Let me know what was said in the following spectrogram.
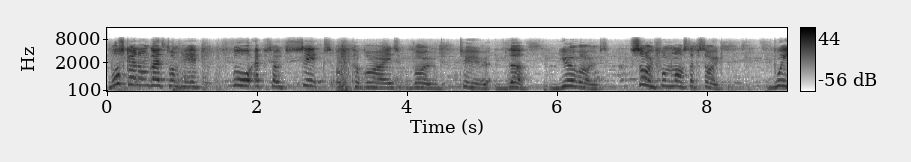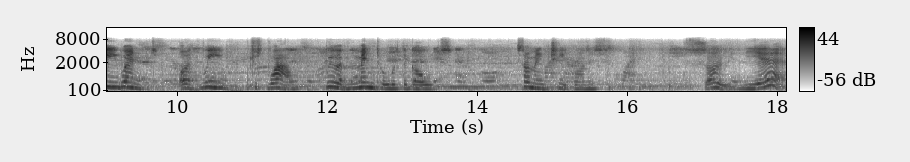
What's going on guys, Tom here for episode 6 of Cabaye's Road to the Euros. So, from last episode, we went, on, we just, wow, we went mental with the golds. So many cheap ones. So, yeah.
